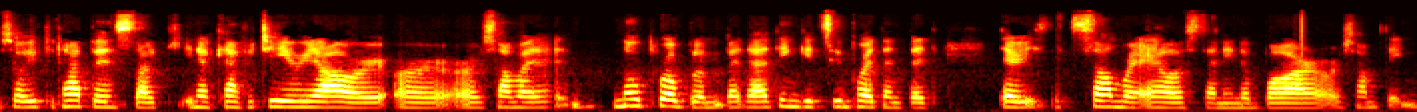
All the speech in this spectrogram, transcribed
So if it happens like in a cafeteria or, or, or somewhere, no problem. But I think it's important that there is it's somewhere else than in a bar or something.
